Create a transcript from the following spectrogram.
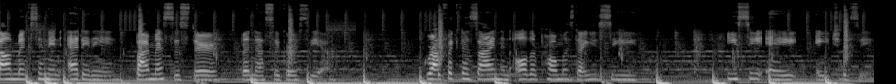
Sound mixing and editing by my sister, Vanessa Garcia. Graphic design and all the promos that you see ECA Agency.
